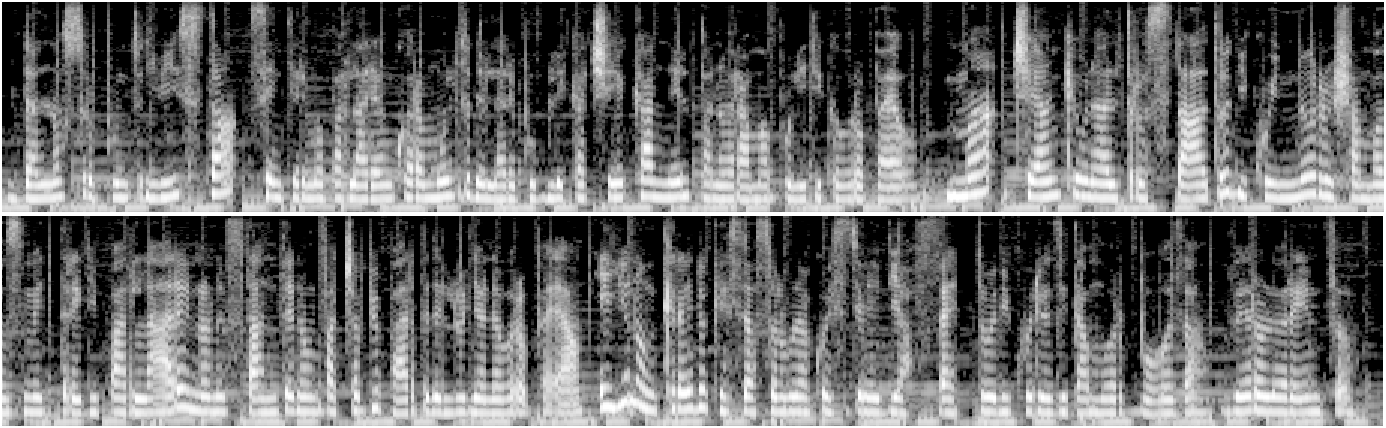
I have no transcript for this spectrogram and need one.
dal nostro punto di vista sentiremo parlare ancora molto della Repubblica Ceca nel panorama politico europeo. Ma c'è anche un altro Stato di cui non riusciamo a smettere di parlare nonostante non faccia più parte dell'Unione Europea. E io non credo che sia solo una questione di affetto o di curiosità morbosa, vero Lorenzo?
